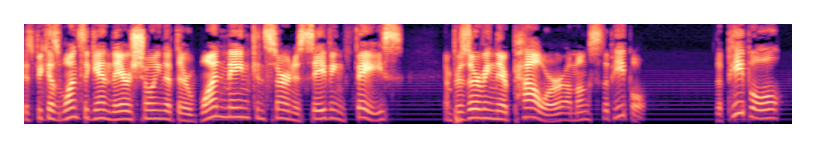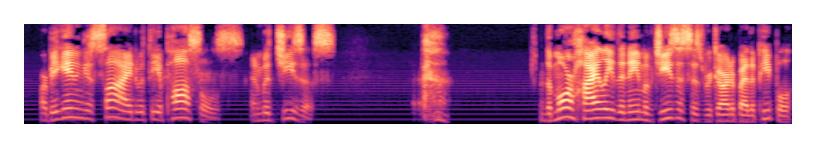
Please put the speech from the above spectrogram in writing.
It's because once again they are showing that their one main concern is saving face and preserving their power amongst the people. The people are beginning to side with the apostles and with Jesus. the more highly the name of Jesus is regarded by the people,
